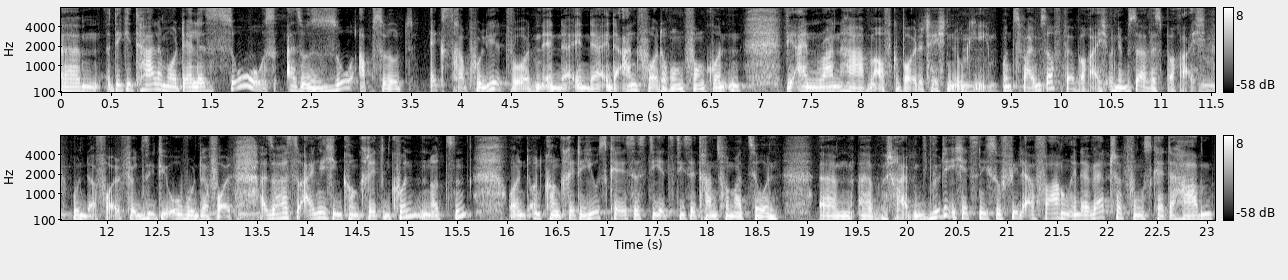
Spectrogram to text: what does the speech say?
ähm, digitale Modelle so, also so absolut extrapoliert wurden in der, in der, in der Anforderung von Kunden, wie einen Run haben auf Gebäudetechnologie. Mhm. Und zwar im Softwarebereich und im Servicebereich. Mhm. Wundervoll. Für den CTO wundervoll. Mhm. Also hast du eigentlich einen konkreten Kundennutzen und, und konkrete Use Cases, die jetzt diese Transformation ähm, äh, beschreiben. Würde ich jetzt nicht so viel Erfahrung in der Wertschöpfungskette haben,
